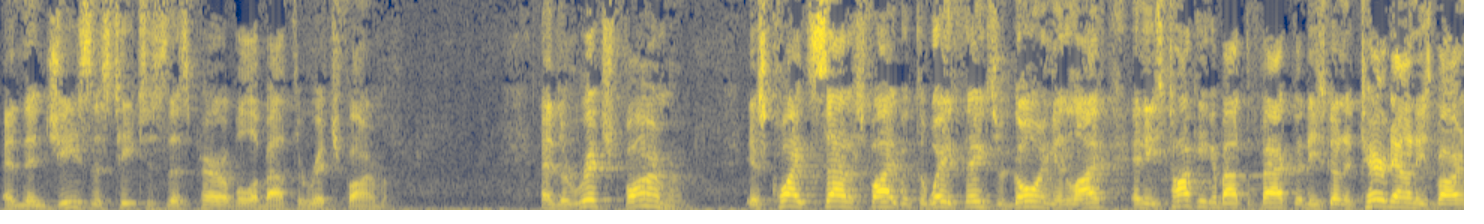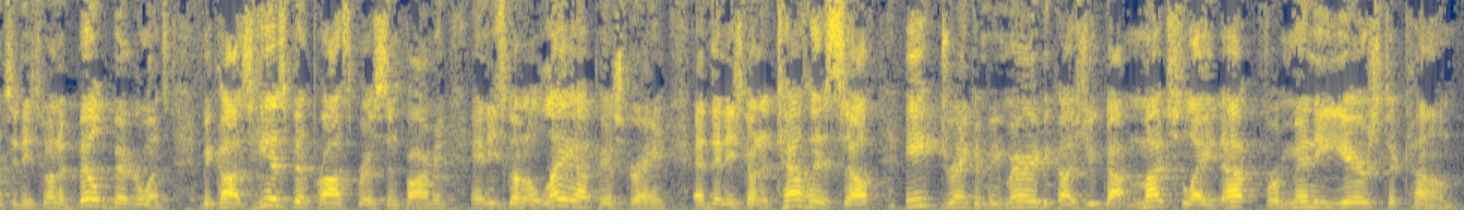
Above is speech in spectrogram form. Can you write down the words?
And then Jesus teaches this parable about the rich farmer. And the rich farmer is quite satisfied with the way things are going in life, and he's talking about the fact that he's going to tear down these barns and he's going to build bigger ones because he has been prosperous in farming, and he's going to lay up his grain, and then he's going to tell himself, Eat, drink, and be merry because you've got much laid up for many years to come.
